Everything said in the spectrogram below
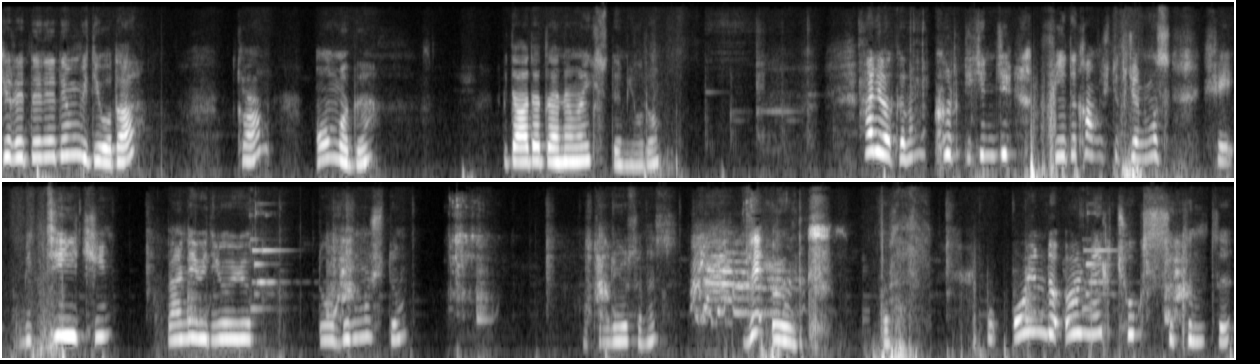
Kere denedim videoda. Kan olmadı. Bir daha da denemek istemiyorum. Hadi bakalım 42. şeyde kalmıştık canımız şey bittiği için ben de videoyu durdurmuştum. Hatırlıyorsanız. Ve öldük. Of. Bu oyunda ölmek çok sıkıntı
